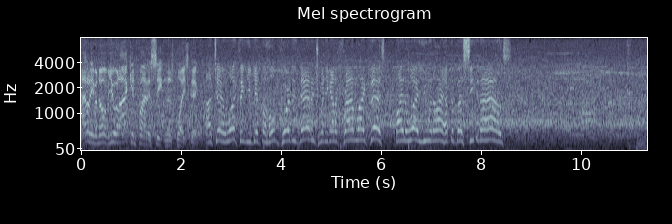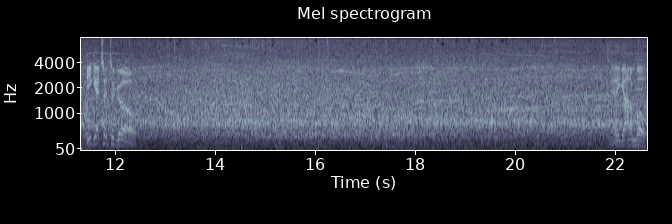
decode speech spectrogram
I don't even know if you and I can find a seat in this place, Dick. I'll tell you one thing, you get the home court advantage when you got a crowd like this. By the way, you and I have the best seat in the house. He gets it to go. And he got them both.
